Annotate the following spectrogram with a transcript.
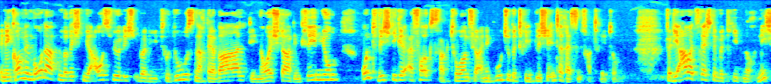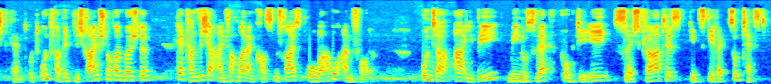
In den kommenden Monaten berichten wir ausführlich über die To-Dos nach der Wahl, den Neustart im Gremium und wichtige Erfolgsfaktoren für eine gute betriebliche Interessenvertretung. Wer die Arbeitsrechte im Betrieb noch nicht kennt und unverbindlich reinschnuppern möchte, der kann sich ja einfach mal ein kostenfreies Probeabo anfordern. Unter aib-web.de slash gratis geht's direkt zum Test.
